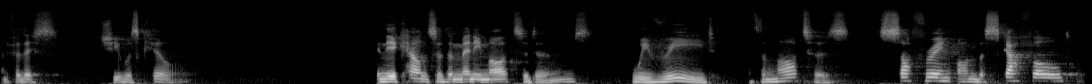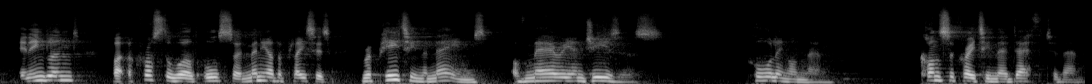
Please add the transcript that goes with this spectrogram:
And for this, she was killed. In the accounts of the many martyrdoms, we read of the martyrs suffering on the scaffold in England, but across the world also, in many other places, repeating the names of Mary and Jesus, calling on them, consecrating their death to them.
